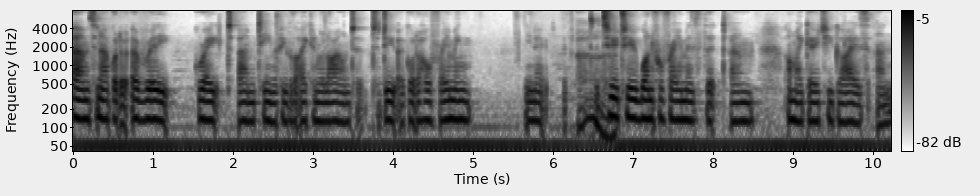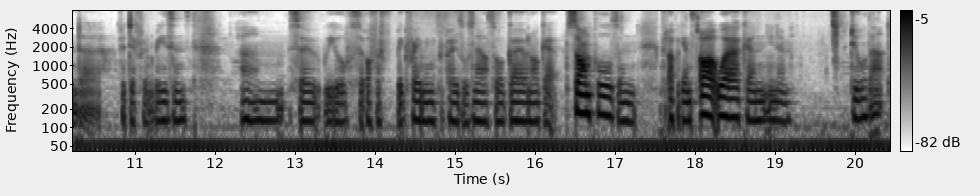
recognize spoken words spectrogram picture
Um, so now I've got a, a really great um, team of people that I can rely on to, to do. I've got a whole framing you know, ah. two two wonderful framers that um, are my go-to guys, and uh, for different reasons. Um, so we also offer big framing proposals now. So I'll go and I'll get samples and put up against artwork, and you know, do all that.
